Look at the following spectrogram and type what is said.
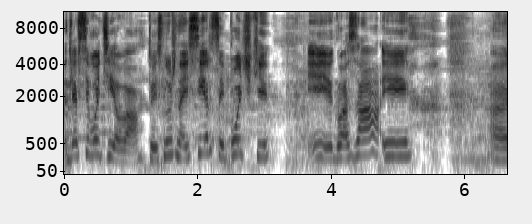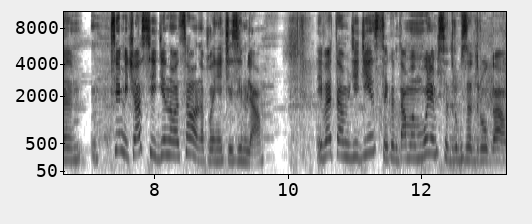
для всего тела. То есть нужно и сердце, и почки, и глаза, и э, все мы части единого целого на планете Земля. И в этом единстве, когда мы молимся друг за друга,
